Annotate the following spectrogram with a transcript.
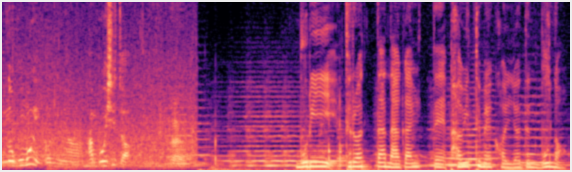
문어 구멍이 있거든요. 안 보이시죠? 네. 물이 들었다 나갈 때 바위 틈에 걸려든 문어.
